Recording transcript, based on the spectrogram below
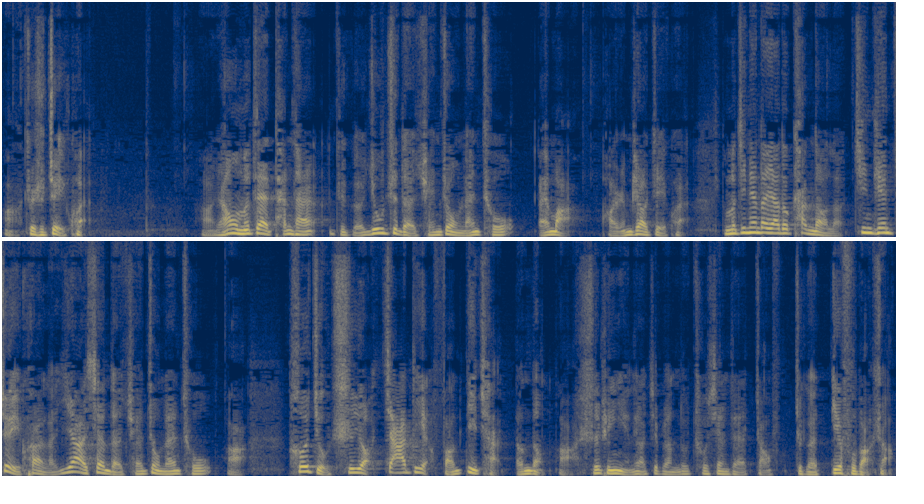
啊，这是这一块，啊，然后我们再谈谈这个优质的权重蓝筹白马好人票这一块。那么今天大家都看到了，今天这一块呢，一二线的权重蓝筹啊，喝酒吃药、家电、房地产等等啊，食品饮料基本上都出现在涨这个跌幅榜上，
